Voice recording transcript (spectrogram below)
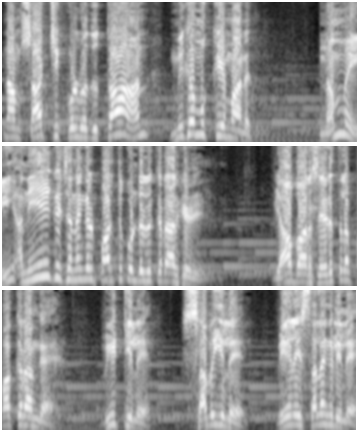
நாம் சாட்சி கொள்வது தான் மிக முக்கியமானது. நம்மை அநேக ஜனங்கள் பார்த்து கொண்டிருக்கிறார்கள். வியாபார இடத்துல பார்க்கிறாங்க. வீட்டிலே சபையிலே வேலை ஸ்தலங்களிலே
